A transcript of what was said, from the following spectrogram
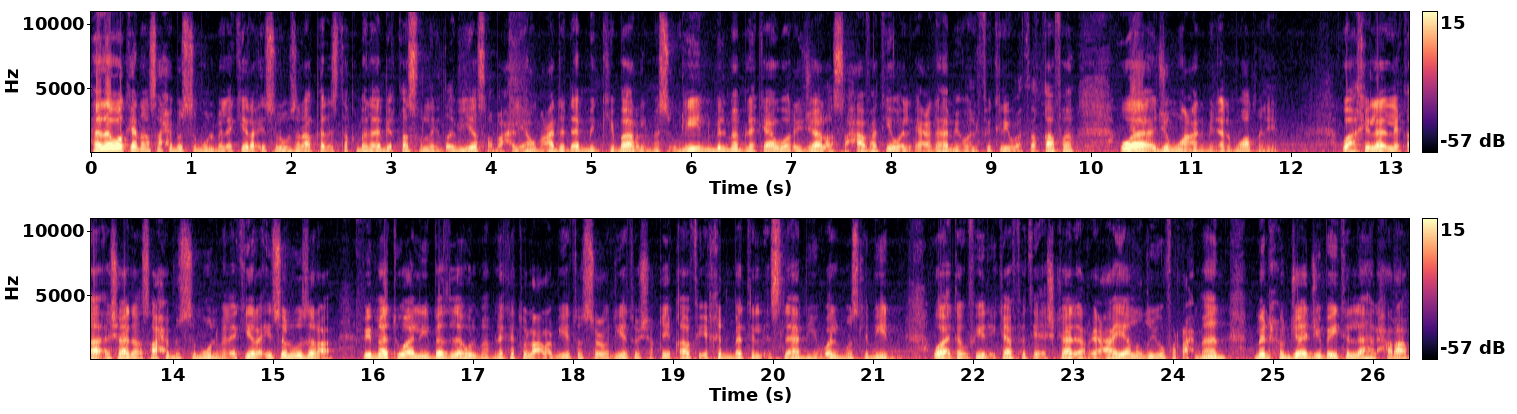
هذا وكان صاحب السمو الملكي رئيس الوزراء قد استقبل بقصر القضبية صباح اليوم عددا من كبار المسؤولين بالمملكة ورجال الصحافة والإعلام والفكر والثقافة وجموعا من المواطنين. وخلال اللقاء أشاد صاحب السمو الملكي رئيس الوزراء بما توالي بذله المملكة العربية السعودية الشقيقة في خدمة الإسلام والمسلمين وتوفير كافة أشكال الرعاية لضيوف الرحمن من حجاج بيت الله الحرام.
